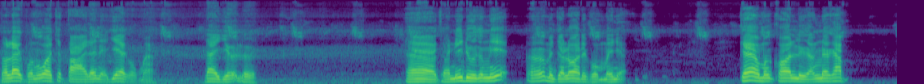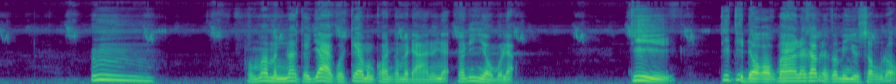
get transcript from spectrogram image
ตอนแรกผมว่าจะตายแล้วเนี่ยแยกออกมา ได้เยอะเลย อ่าตอนนี้ดูตรงนี้ เออ มันจะรอดได้ผมไหมเนี่ย แก้วมังกรเหลืองนะครับ อืม ผมว่ามันน่าจะยากกว่าแก้วมังกรธรรมดานะเนี่ยตอนนี้เหี่ยวหมดแล้ว ที่ที่ติดดอกออกมานะครับแล้วก็มีอยู่สองดอก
